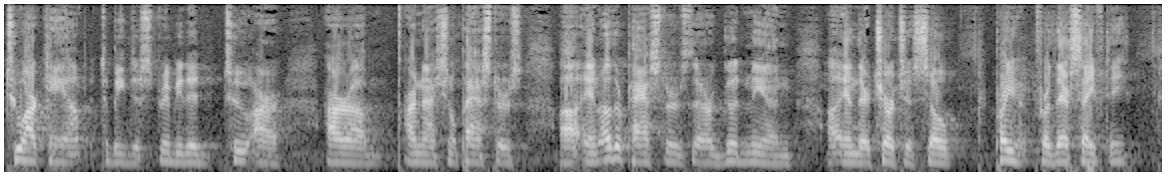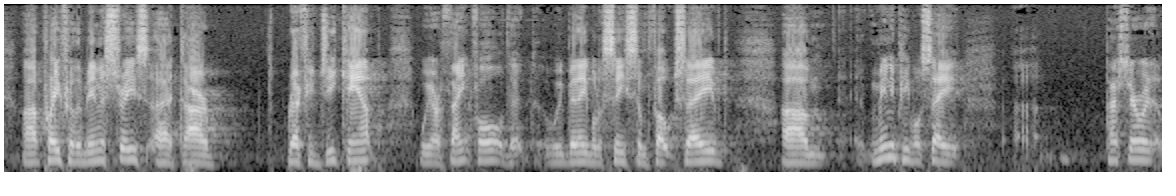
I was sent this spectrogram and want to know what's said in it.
to our camp to be distributed to our, our, um, our national pastors uh, and other pastors that are good men uh, in their churches. So pray for their safety. Uh, pray for the ministries at our refugee camp. We are thankful that we've been able to see some folks saved. Um, many people say, uh, Pastor Arrowood,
